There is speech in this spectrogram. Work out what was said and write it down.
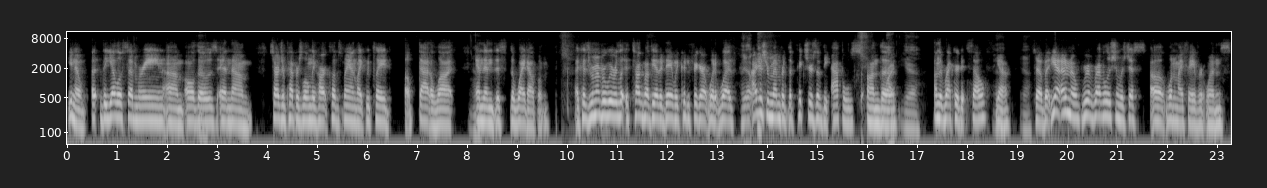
you know, uh, the Yellow Submarine, um, all those, and um, Sergeant Pepper's Lonely Heart Clubs Band. Like, we played uh, that a lot. Yeah. And then this, the White Album. Because remember, we were li- talking about the other day and we couldn't figure out what it was. Yep. I just remembered the pictures of the apples on the right. Yeah. on the record itself. Yeah, Yeah. So, but yeah, I don't know. Re- Revolution was just uh, one of my favorite ones,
